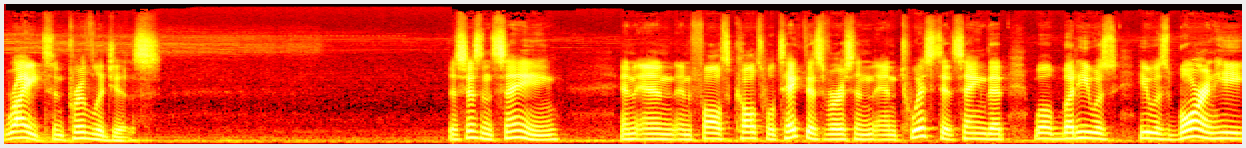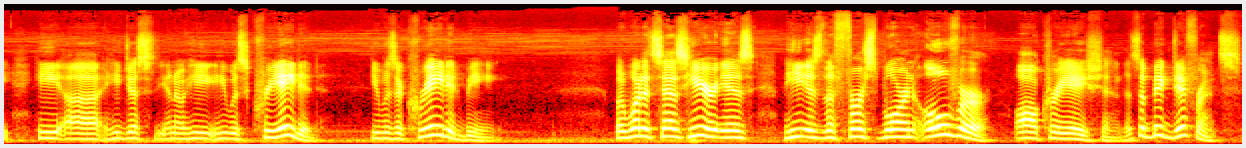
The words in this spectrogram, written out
rights and privileges. This isn't saying and, and, and false cults will take this verse and, and twist it, saying that, well, but he was, he was born, he, he, uh, he just, you know, he, he was created. He was a created being. But what it says here is he is the firstborn over all creation. That's a big difference.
